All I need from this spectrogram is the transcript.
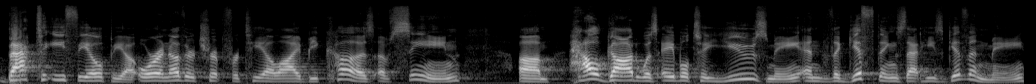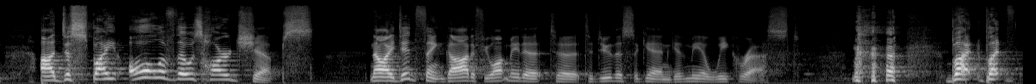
back to Ethiopia or another trip for TLI because of seeing um, how God was able to use me and the giftings that He's given me uh, despite all of those hardships. Now, I did think, God, if you want me to, to, to do this again, give me a week rest. but, but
